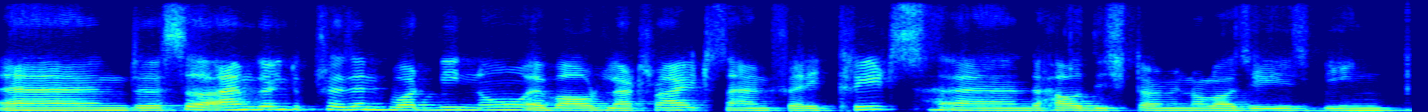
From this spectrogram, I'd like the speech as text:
And uh, so I'm going to present what we know about laterites and ferricretes and how this terminology is being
